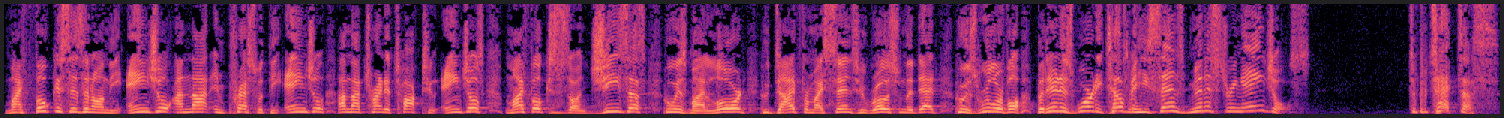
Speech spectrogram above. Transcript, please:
my focus isn't on the angel. I'm not impressed with the angel. I'm not trying to talk to angels. My focus is on Jesus, who is my Lord, who died for my sins, who rose from the dead, who is ruler of all. But in his word, he tells me he sends ministering angels to protect us,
